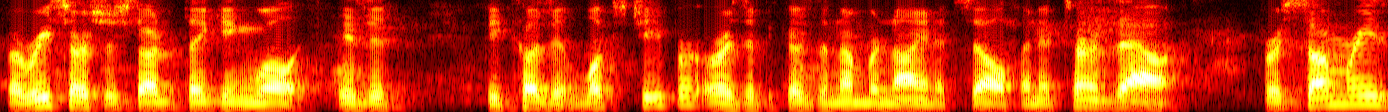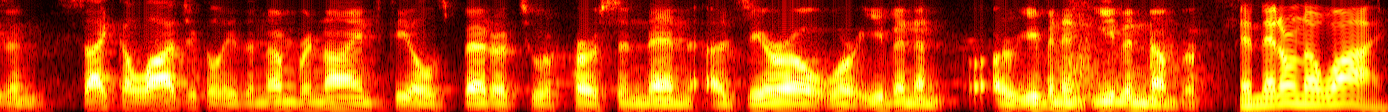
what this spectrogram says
But researchers started thinking, well, is it because it looks cheaper, or is it because the number nine itself? And it turns out, for some reason, psychologically, the number nine feels better to a person than a zero or even an or even an even number. And they don't know why.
